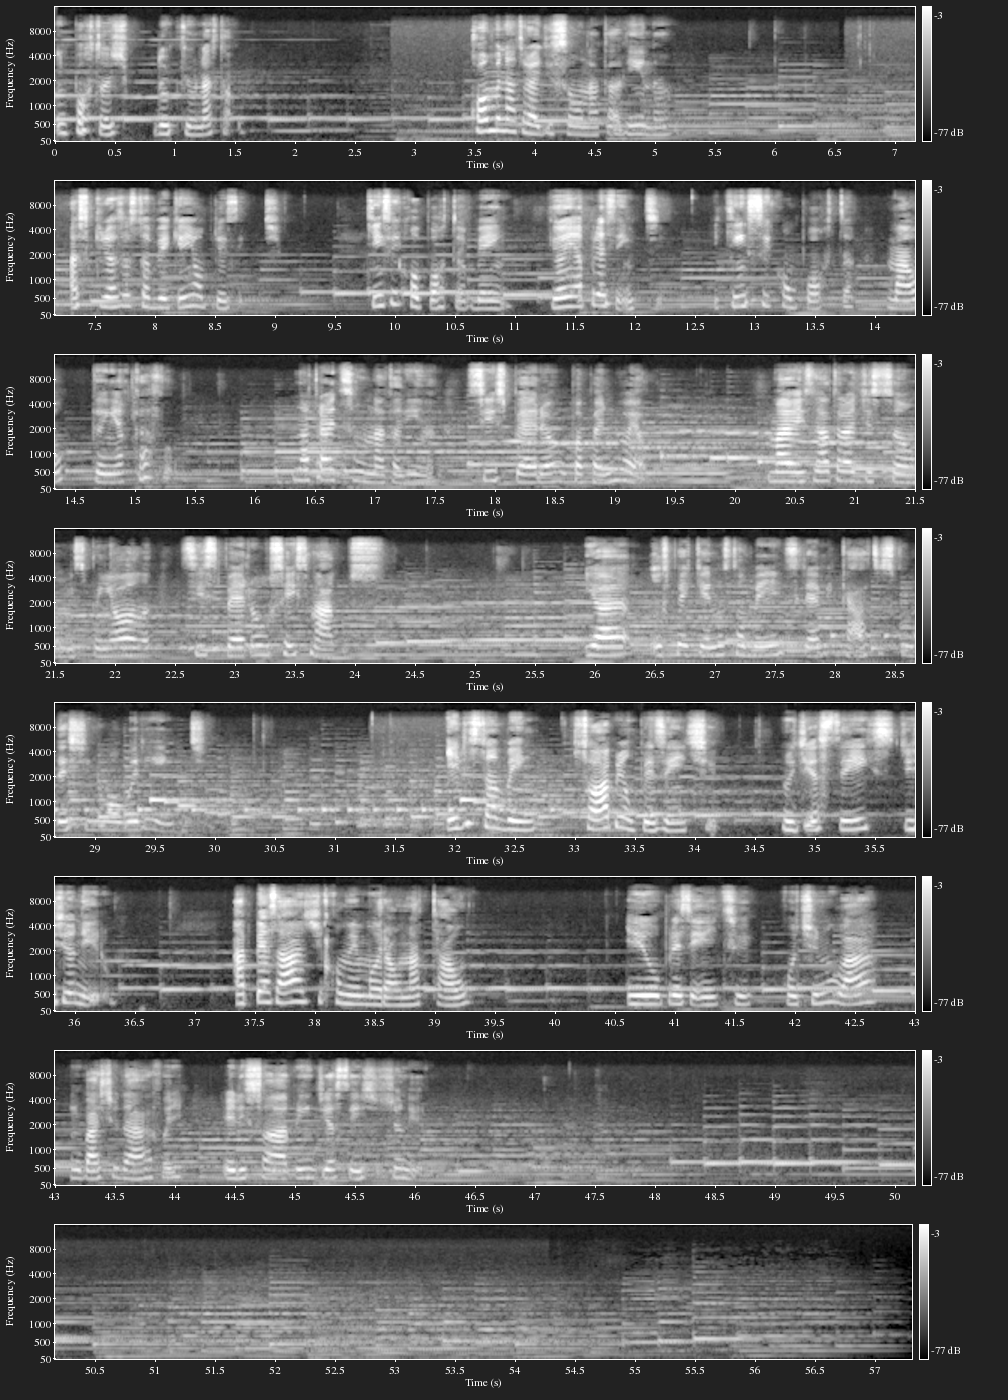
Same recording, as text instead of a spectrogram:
importante do que o Natal. Como na tradição natalina, as crianças também ganham presente. Quem se comporta bem ganha presente, e quem se comporta mal ganha carvão. Na tradição natalina se espera o Papai Noel, mas na tradição espanhola se espera os Seis Magos. E a, os pequenos também escrevem cartas com destino ao Oriente. Eles também só abrem um presente no dia 6 de janeiro. Apesar de comemorar o Natal e o presente continuar embaixo da árvore, eles só abrem dia 6 de janeiro.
